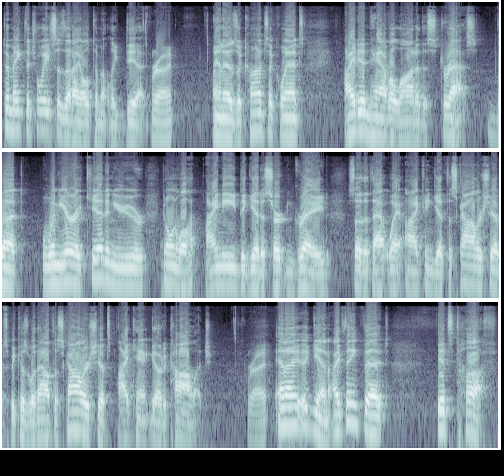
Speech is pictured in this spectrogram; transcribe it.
to make the choices that I ultimately did. Right. And as a consequence, I didn't have a lot of the stress. But when you're a kid and you're going, well, I need to get a certain grade so that that way I can get the scholarships because without the scholarships, I can't go to college. Right. And I again, I think that it's tough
